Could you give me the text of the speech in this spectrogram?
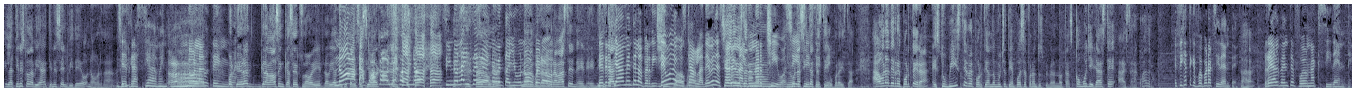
¿La tienes todavía? ¿Tienes el video? No, ¿verdad? ¿Sí? Desgraciadamente Ah, no la tengo. Porque eran grabados en cassettes, ¿no? Y no había No, digitalización. tampoco, oye, pues si no, si no la hice en No, el ok. 91, No, bueno, pero la grabaste en, en- en digital. desgraciadamente la perdí. Debo de buscarla, debe de estar en estar algún un- archivo. En sí, una cinta sí, testigo, por ahí está. Ahora de reportera, estuviste reporteando mucho tiempo, esas fueron tus primeras ¿Cómo llegaste a estar a cuadro? Eh, Fíjate que fue por accidente. Ajá. Realmente fue un accidente.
